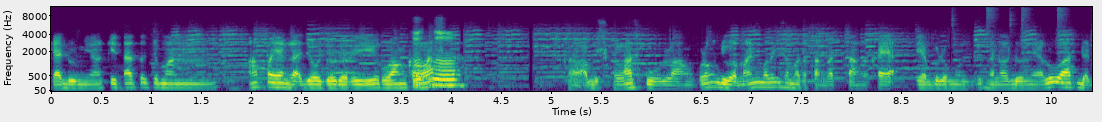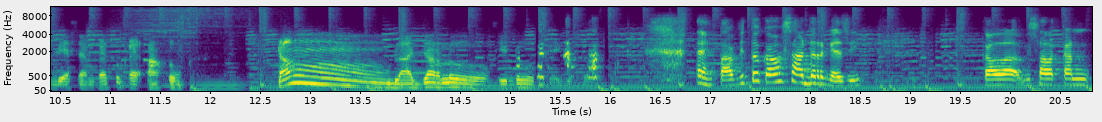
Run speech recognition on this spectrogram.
Kayak dunia kita tuh cuman apa ya nggak jauh-jauh dari ruang kelas. Uh -huh. kalau abis kelas pulang pulang juga main paling sama tetangga-tetangga kayak ya belum mengenal dunia luar. Dan di SMP tuh kayak langsung dang belajar lu hidup kayak gitu eh tapi tuh kamu sadar gak sih kalau misalkan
